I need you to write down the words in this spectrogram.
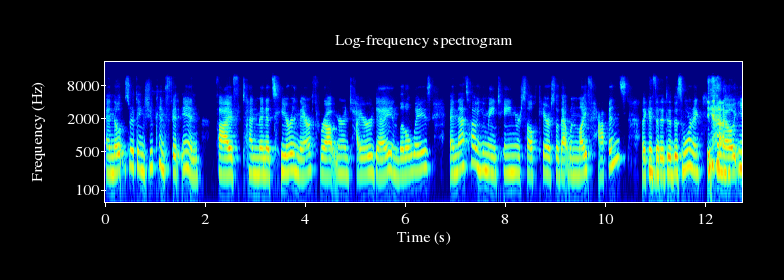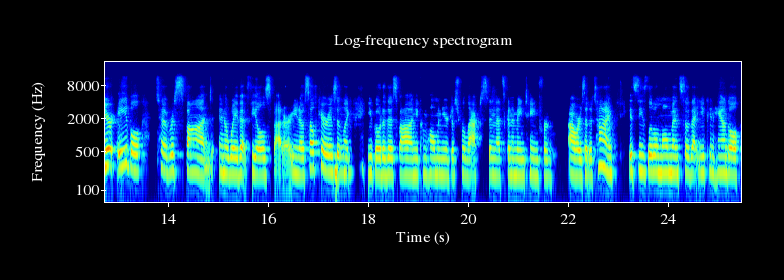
and those are things you can fit in five ten minutes here and there throughout your entire day in little ways. And that's how you maintain your self care so that when life happens, like I said, mm-hmm. it did this morning, yeah. you know, you're able to respond in a way that feels better. You know, self care isn't mm-hmm. like you go to this spa and you come home and you're just relaxed and that's going to maintain for hours at a time. It's these little moments so that you can handle,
